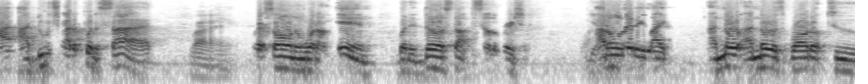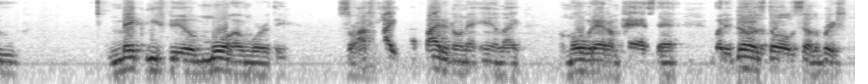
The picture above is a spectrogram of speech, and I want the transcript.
I, I do try to put aside, Right. press on in what I'm in, but it does stop the celebration. Yeah. I don't let it like I know I know it's brought up to make me feel more unworthy. So I fight I fight it on that end. Like I'm over that, I'm past that. But it does dull the celebration.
